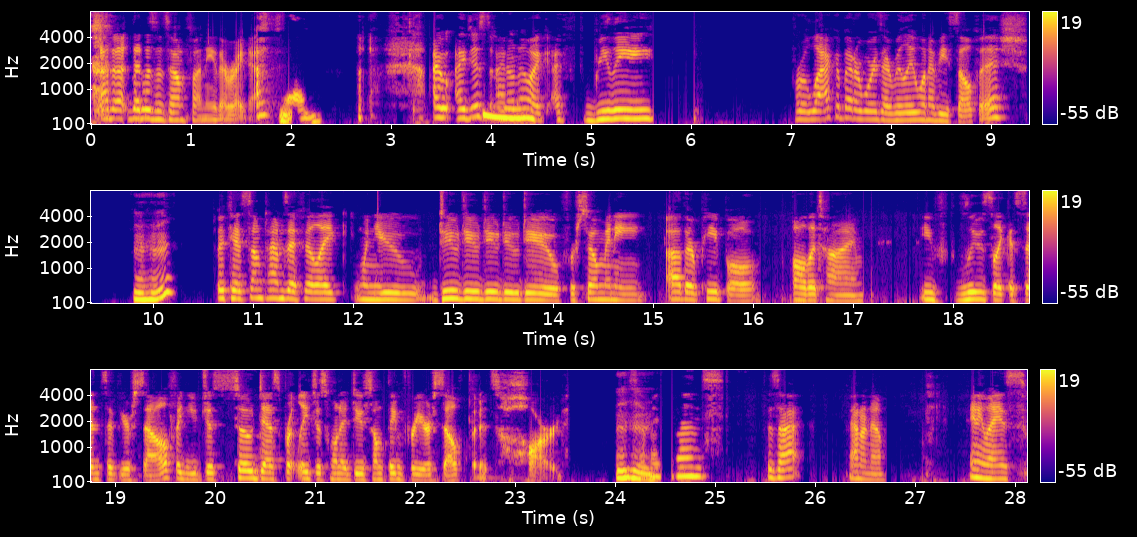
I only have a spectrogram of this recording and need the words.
that, that doesn't sound fun either right now. Yeah. I, I just, I don't know. I, I really, for lack of better words, I really want to be selfish. Mm-hmm. Because sometimes I feel like when you do, do, do, do, do for so many other people all the time, you lose like a sense of yourself and you just so desperately just want to do something for yourself, but it's hard. Mm-hmm. Does that mm-hmm. make sense? Does that? I don't know. Anyways,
